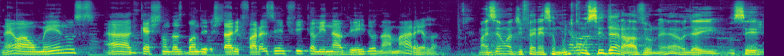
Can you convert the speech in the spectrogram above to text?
né? Ou ao menos a questão das bandeiras tarifárias a gente fica ali na verde ou na amarela. Mas é uma diferença muito considerável, né? Olha aí, você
